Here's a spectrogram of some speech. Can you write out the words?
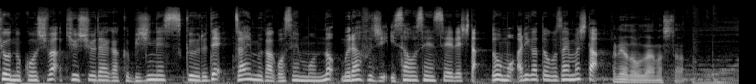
今日の講師は九州大学ビジネススクールで財務がご専門の村藤勲先生でした。どうもありがとうございました。ありがとうございました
